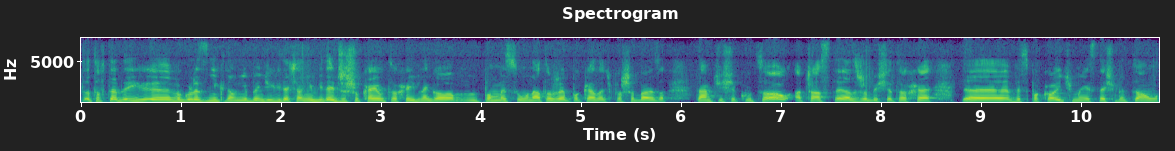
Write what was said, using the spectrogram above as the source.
to, to wtedy ich e, w ogóle znikną, nie będzie widać. Ale nie widać, że szukają trochę innego pomysłu na to, żeby pokazać, proszę bardzo, tamci się kłócą, a czas teraz, żeby się trochę e, wyspokoić. My jesteśmy tą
